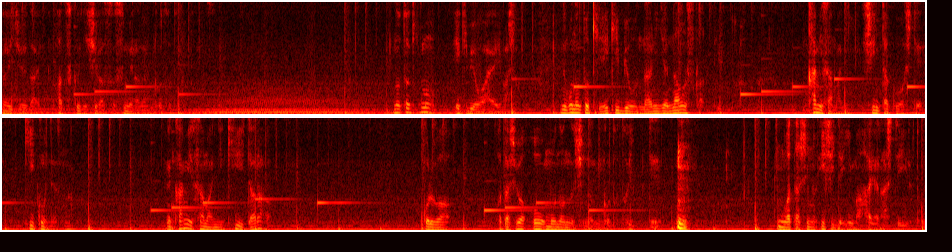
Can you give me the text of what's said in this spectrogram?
第10代。初国知らすすめらの御事で。の時も疫病が入りました。でこの時疫病何で治すかって言ったら神様に信託をして聞くんですな。で神様に聞いたらこれは私は大物主の御事と言って私の意思で今流行らしていると。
